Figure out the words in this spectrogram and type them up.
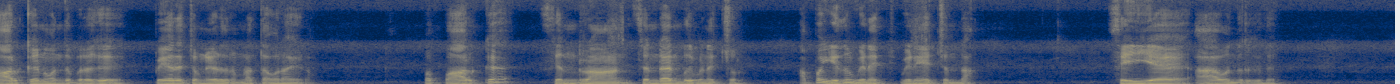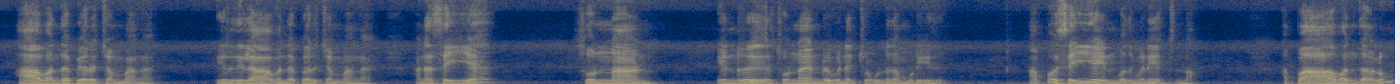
பார்க்கன்னு வந்த பிறகு பேரச்சம்னு எழுதுனோம்னா தவறாயிடும். இப்போ பார்க்க சென்றான். சென்றான் என்பது வினைச்சொல் அப்போ இதுவும் வினை வினையச்சம்தான் செய்ய ஆ வந்திருக்குது. ஆ வந்தால் பேரச்சம்பாங்க. இறுதியில் ஆ வந்தால் பேரச்சம்பாங்க. ஆனால் செய்ய சொன்னான் என்று சொன்னான் என்று வினைச்சொல் கொண்டு தான் முடியுது. அப்போ செய்ய என்பதும் வினையச்சம்தான் அப்போ ஆ வந்தாலும்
